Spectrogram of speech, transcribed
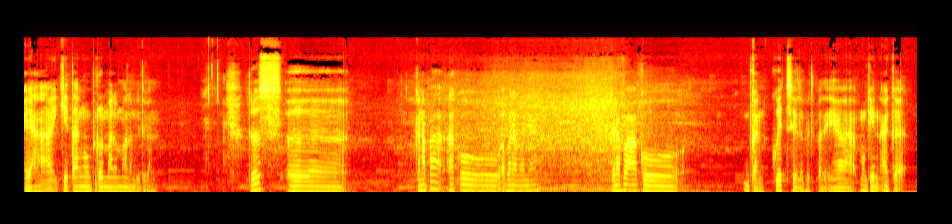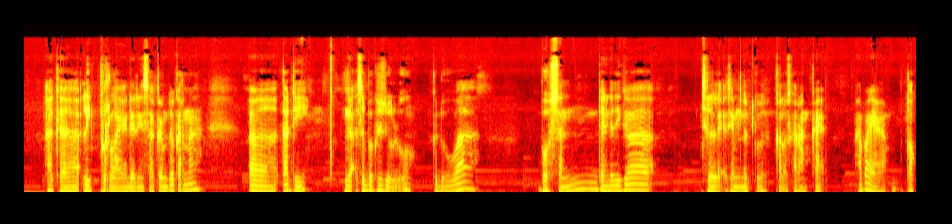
ya kita ngobrol malam-malam gitu kan. Terus uh, kenapa aku apa namanya kenapa aku bukan quit sih lebih tepatnya ya mungkin agak agak libur lah ya dari Instagram itu karena uh, tadi nggak sebagus dulu. Kedua bosan dan ketiga jelek sih menurutku kalau sekarang kayak apa ya tok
